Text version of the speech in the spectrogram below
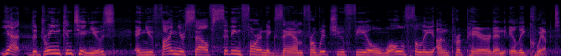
Yet the dream continues and you find yourself sitting for an exam for which you feel woefully unprepared and ill equipped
